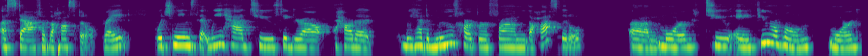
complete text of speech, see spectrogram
a staff of the hospital, right? Which means that we had to figure out how to we had to move Harper from the hospital um, morgue to a funeral home morgue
